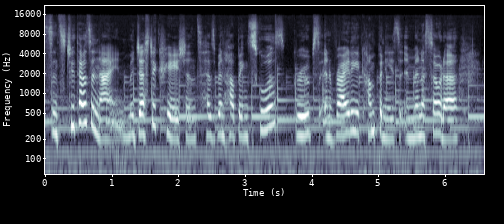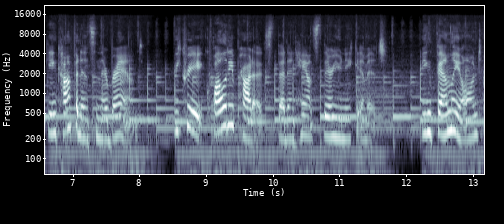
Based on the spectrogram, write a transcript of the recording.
Since 2009, Majestic Creations has been helping schools, groups, and a variety of companies in Minnesota gain confidence in their brand. We create quality products that enhance their unique image. Being family owned,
